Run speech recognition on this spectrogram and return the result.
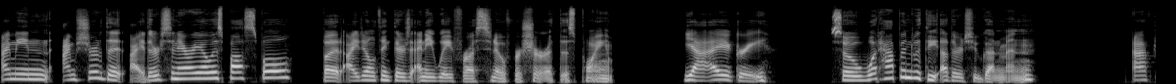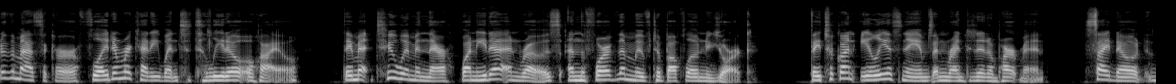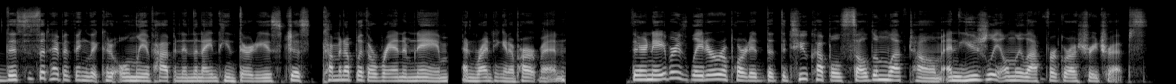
I mean, I'm sure that either scenario is possible, but I don't think there's any way for us to know for sure at this point. Yeah, I agree. So, what happened with the other two gunmen? After the massacre, Floyd and Richetti went to Toledo, Ohio. They met two women there, Juanita and Rose, and the four of them moved to Buffalo, New York. They took on alias names and rented an apartment. Side note, this is the type of thing that could only have happened in the 1930s, just coming up with a random name and renting an apartment. Their neighbors later reported that the two couples seldom left home and usually only left for grocery trips.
